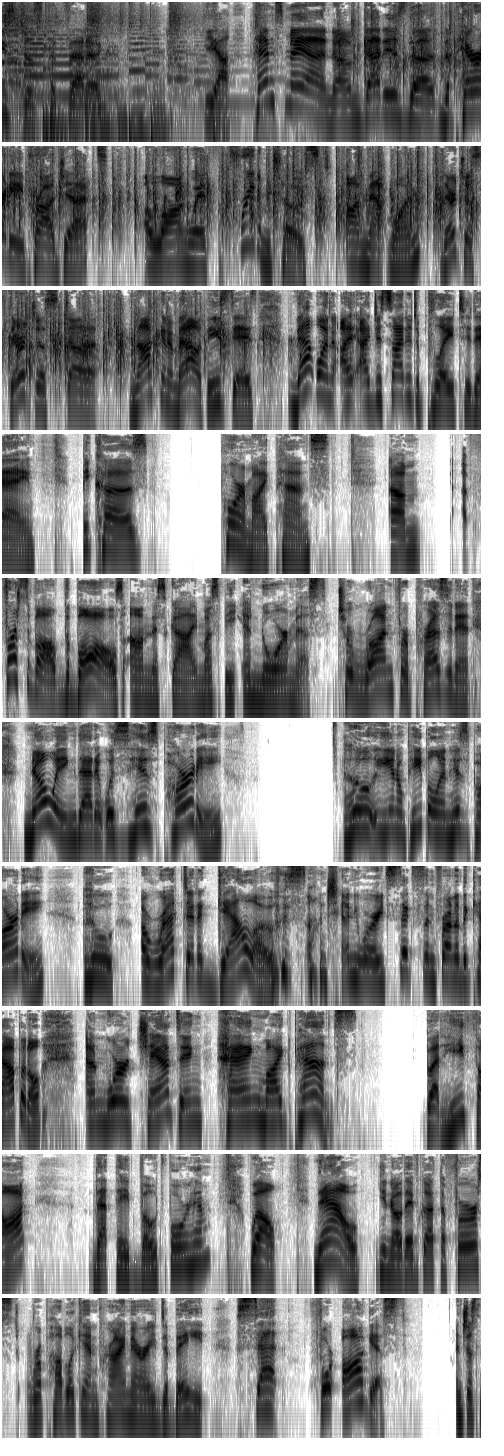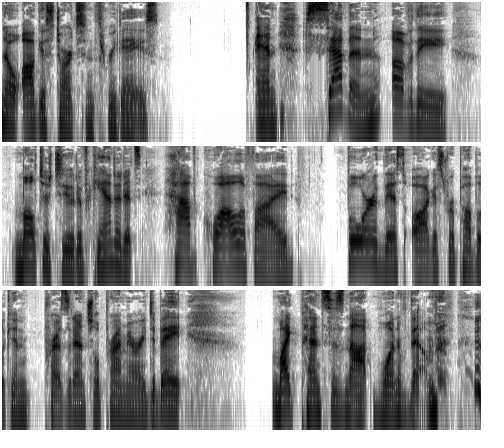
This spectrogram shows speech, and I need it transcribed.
He's just pathetic. Yeah, Pence Man. Um, that is the the parody project, along with Freedom Toast on that one. They're just they're just uh, knocking them out these days. That one I, I decided to play today because poor Mike Pence. Um, First of all, the balls on this guy must be enormous to run for president, knowing that it was his party who, you know, people in his party who erected a gallows on January 6th in front of the Capitol and were chanting, Hang Mike Pence. But he thought that they'd vote for him. Well, now, you know, they've got the first Republican primary debate set for August. And just know August starts in three days. And seven of the multitude of candidates have qualified for this August Republican presidential primary debate. Mike Pence is not one of them.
